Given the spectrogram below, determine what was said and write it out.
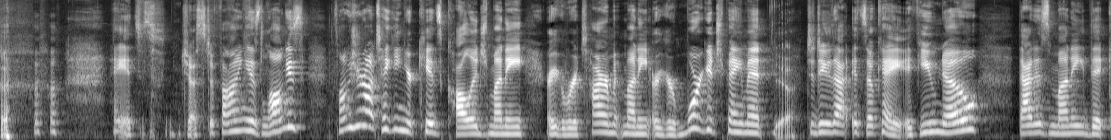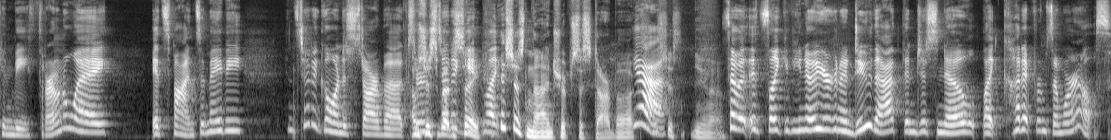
hey, it's justifying as long as as long as you're not taking your kids' college money or your retirement money or your mortgage payment Yeah. to do that. It's okay. If you know that is money that can be thrown away, it's fine. So maybe instead of going to Starbucks, I was just about to say, like it's just nine trips to Starbucks. yeah, It's just, you know. So it's like if you know you're going to do that, then just know like cut it from somewhere else.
